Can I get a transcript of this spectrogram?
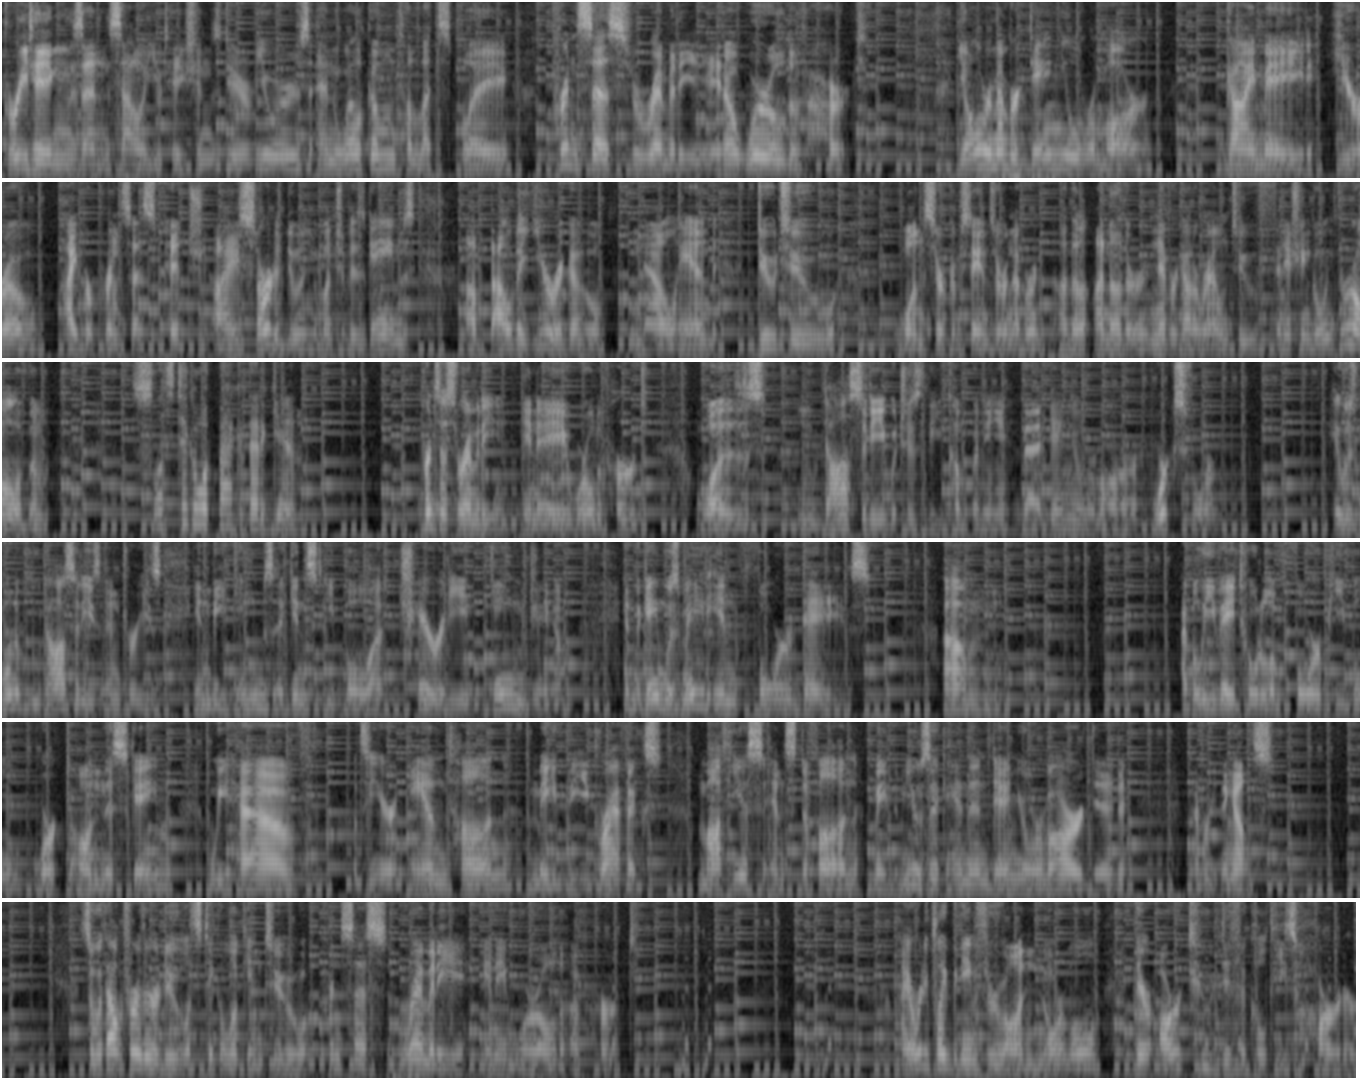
Greetings and salutations, dear viewers, and welcome to Let's Play Princess Remedy in a World of Hurt. Y'all remember Daniel Remar? Guy made Hero, Hyper Princess Pitch. I started doing a bunch of his games about a year ago now, and due to one circumstance or another, another never got around to finishing going through all of them. So let's take a look back at that again. Princess Remedy in A World of Hurt was Ludosity, which is the company that Daniel Remar works for. It was one of Ludosity's entries in the Games Against Ebola charity Game Jam, and the game was made in four days. Um, I believe a total of four people worked on this game. We have let's see here, Anton made the graphics, Matthias and Stefan made the music, and then Daniel Remar did everything else. So without further ado, let's take a look into Princess Remedy in a World of Hurt. I already played the game through on normal. There are two difficulties harder,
